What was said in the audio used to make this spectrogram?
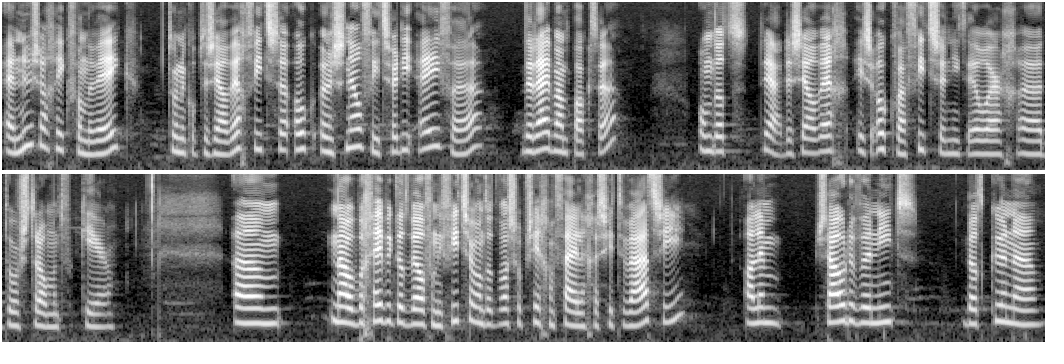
En nu zag ik van de week, toen ik op de zeilweg fietste, ook een snelfietser die even de rijbaan pakte. Omdat ja, de zeilweg is ook qua fietsen niet heel erg eh, doorstromend verkeer. Ehm, nou begreep ik dat wel van die fietser, want dat was op zich een veilige situatie. Alleen zouden we niet dat kunnen,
